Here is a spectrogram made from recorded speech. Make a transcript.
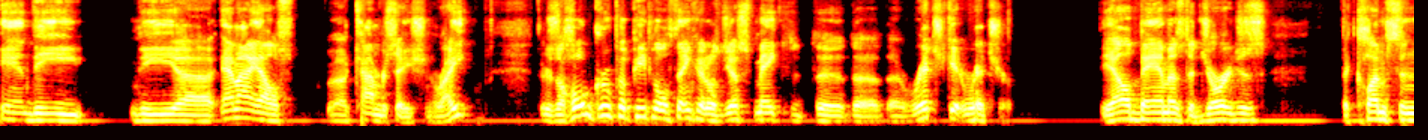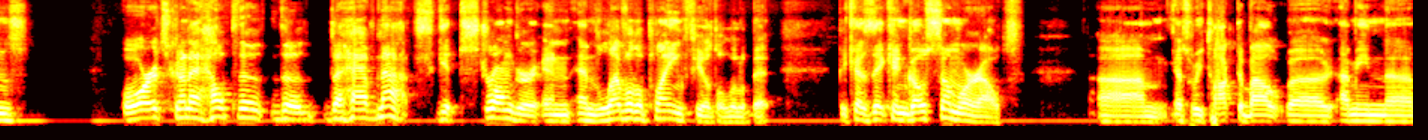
and the the uh, NIL uh, conversation, right? There's a whole group of people who think it'll just make the, the the rich get richer, the Alabamas, the Georgias, the Clemsons, or it's going to help the the the have-nots get stronger and and level the playing field a little bit because they can go somewhere else. Um, as we talked about, uh, I mean, uh,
